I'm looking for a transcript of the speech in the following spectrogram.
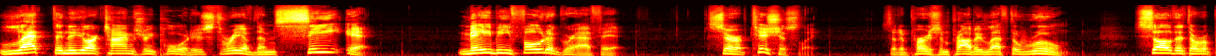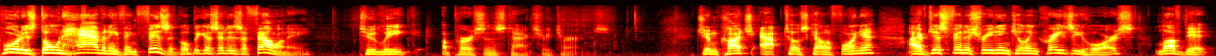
let the New York Times reporters, three of them, see it, maybe photograph it surreptitiously. So the person probably left the room so that the reporters don't have anything physical because it is a felony to leak a person's tax returns. Jim Kutch, Aptos, California. I have just finished reading Killing Crazy Horse. Loved it.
